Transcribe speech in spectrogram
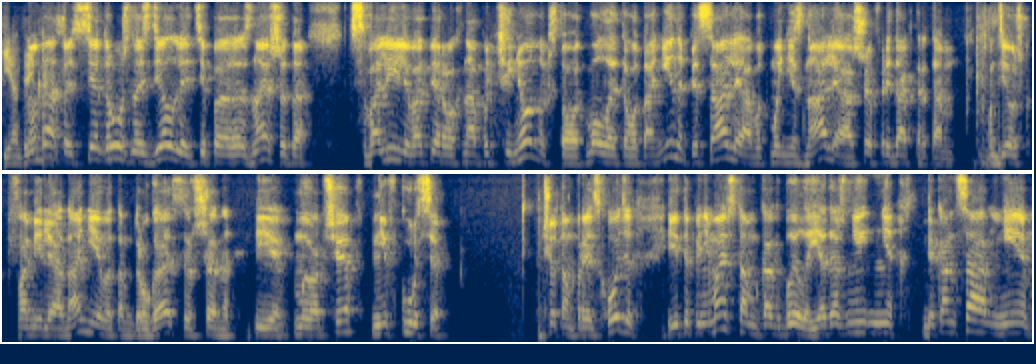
И Андрей, ну конечно... да, то есть все дружно сделали, типа, знаешь, это свалили, во-первых, на подчиненных, что вот, мол, это вот они написали, а вот мы не знали, а шеф-редактор там девушка по фамилии Ананьева, там другая совершенно, и мы вообще не в курсе что там происходит, и ты понимаешь там, как было. Я даже не, не до конца не,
